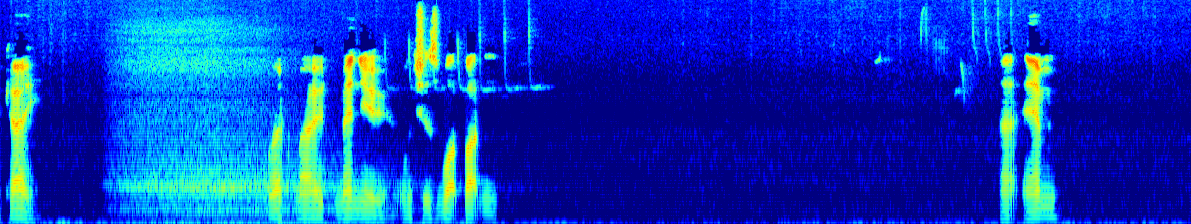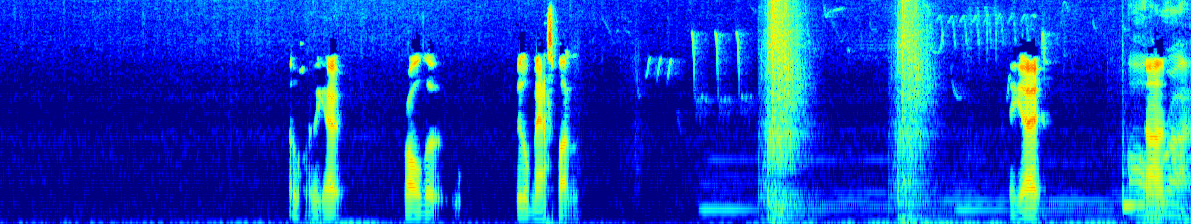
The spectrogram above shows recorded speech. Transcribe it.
Okay. Work mode menu, which is what button? Uh, M. Oh, there we go. Roll the middle mouse button. There you go. All right.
